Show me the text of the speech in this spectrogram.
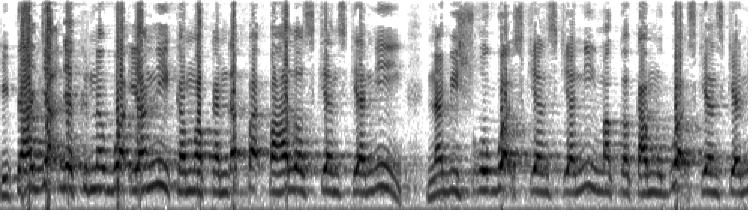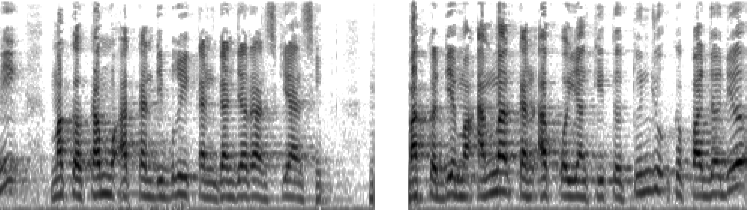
Kita ajak dia kena buat yang ni, kamu akan dapat pahala sekian-sekian ni. Nabi suruh buat sekian-sekian ni, maka kamu buat sekian-sekian ni, maka kamu akan diberikan ganjaran sekian-sekian. Maka dia mengamalkan apa yang kita tunjuk kepada dia,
